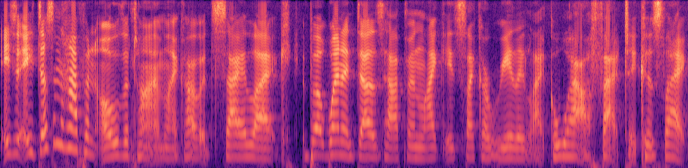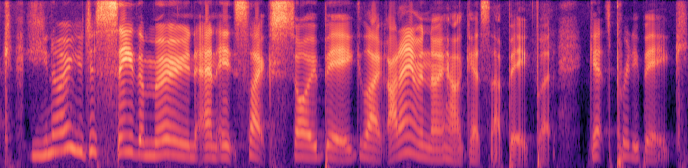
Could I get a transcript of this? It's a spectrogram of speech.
it, it doesn't happen all the time. Like I would say, like, but when it does happen, like it's like a really like wow factor because like you know you just see the moon and it's like so big. Like I don't even know how it gets that big, but it gets pretty big.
